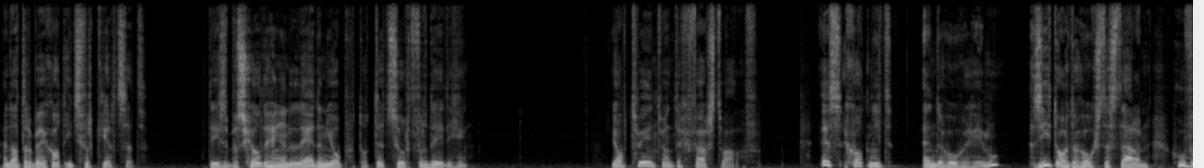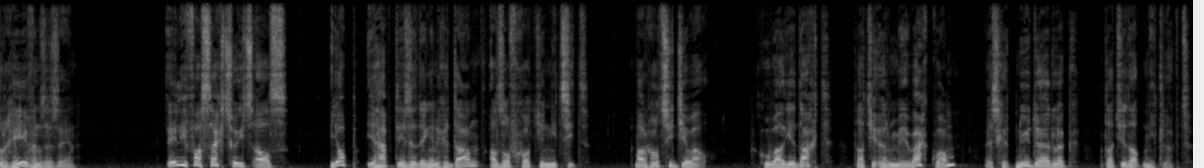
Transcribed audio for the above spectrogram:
en dat er bij God iets verkeerd zit. Deze beschuldigingen leiden Job tot dit soort verdediging. Job 22, vers 12. Is God niet in de hoge hemel? Zie toch de hoogste sterren, hoe verheven ze zijn. Elifas zegt zoiets als: Job, je hebt deze dingen gedaan alsof God je niet ziet. Maar God ziet je wel. Hoewel je dacht dat je ermee wegkwam, is het nu duidelijk dat je dat niet lukt.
